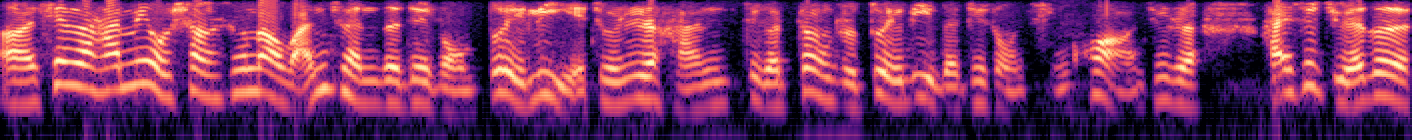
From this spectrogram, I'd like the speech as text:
呃现在还没有上升到完全的这种对立，就日韩这个政治对立的这种情况，就是还是觉得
